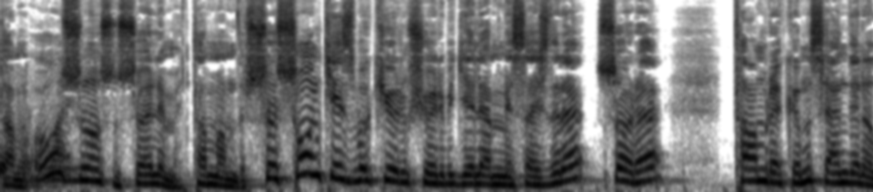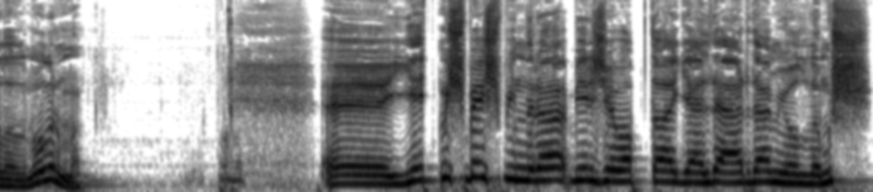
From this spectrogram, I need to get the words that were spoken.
Tamam olsun olsun söyleme tamamdır. Sö- Son kez bakıyorum şöyle bir gelen mesajlara sonra tam rakamı senden alalım olur mu? Ee, 75 bin lira bir cevap daha geldi Erdem yollamış.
